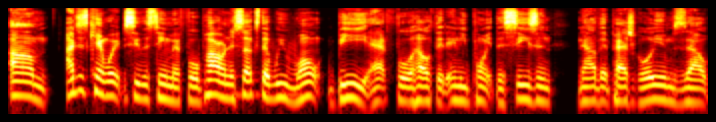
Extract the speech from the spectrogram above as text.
Um, I just can't wait to see this team at full power. And it sucks that we won't be at full health at any point this season now that Patrick Williams is out.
